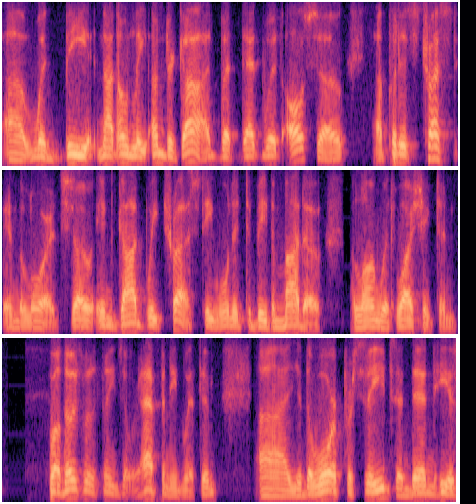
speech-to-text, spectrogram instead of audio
uh, would be not only under God, but that would also uh, put its trust in the Lord. So in God we trust. He wanted to be the motto along with Washington. Well, those were the things that were happening with him. Uh, the war proceeds, and then he is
